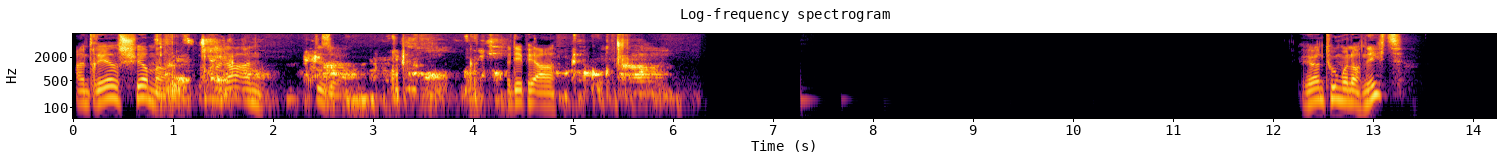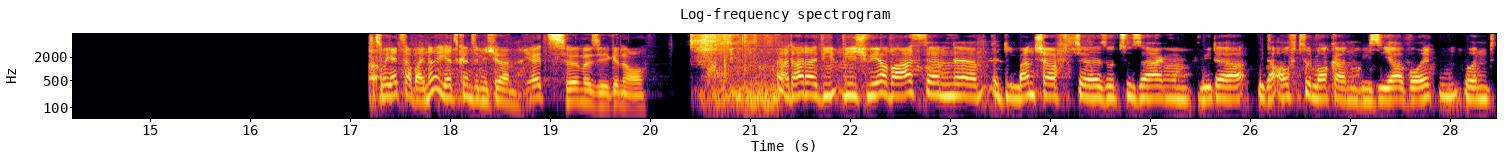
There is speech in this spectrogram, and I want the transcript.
Andreas Schirmer, mal da an. Der DPA. Hören tun wir noch nichts. So, jetzt aber, ne? Jetzt können Sie mich hören. Jetzt hören wir Sie, genau. Dada, wie, wie schwer war es denn, äh, die Mannschaft äh, sozusagen wieder, wieder aufzulockern, wie Sie ja wollten? Und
